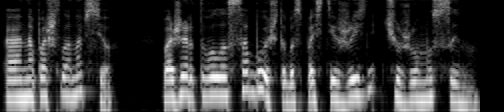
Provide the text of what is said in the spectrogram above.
А она пошла на все, пожертвовала собой, чтобы спасти жизнь чужому сыну.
